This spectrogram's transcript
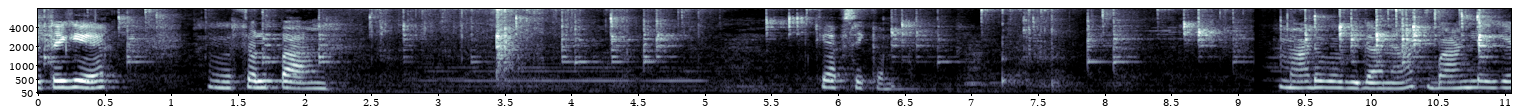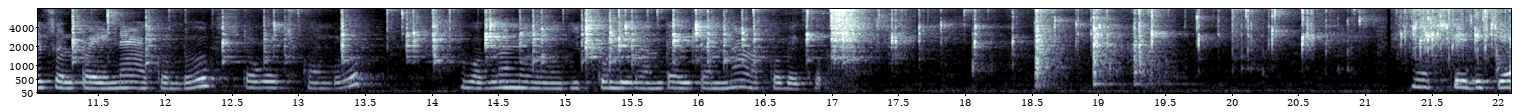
ಜೊತೆಗೆ ಸ್ವಲ್ಪ ಕ್ಯಾಪ್ಸಿಕಮ್ ಮಾಡುವ ವಿಧಾನ, ಬಾಣಲೆಗೆ ಸ್ವಲ್ಪ ಎಣ್ಣೆ ಹಾಕ್ಕೊಂಡು ಸ್ಟವ್ ಹಚ್ಕೊಂಡು, ಒಗ್ಗರಣೆ ಇಟ್ಕೊಂಡಿರೋಂಥ ಐಟಮ್ನ ಹಾಕ್ಕೋಬೇಕು. ನೆಕ್ಸ್ಟ್ ಇದಕ್ಕೆ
